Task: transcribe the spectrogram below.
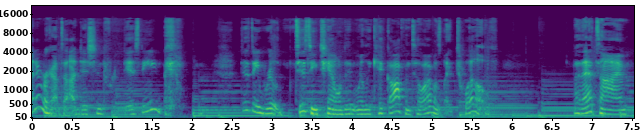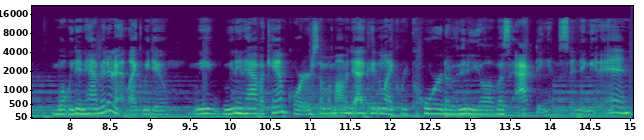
I never got to audition for Disney. Disney real Disney Channel didn't really kick off until I was like 12. By that time, well, we didn't have internet like we do we we didn't have a camcorder, so my mom and dad couldn't like record a video of us acting and sending it in.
